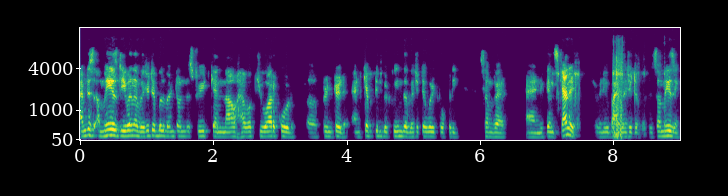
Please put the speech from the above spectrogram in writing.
I'm just amazed. Even a vegetable went on the street can now have a QR code uh, printed and kept in between the vegetable tokri somewhere, and you can scan it when you buy vegetables. It's amazing.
